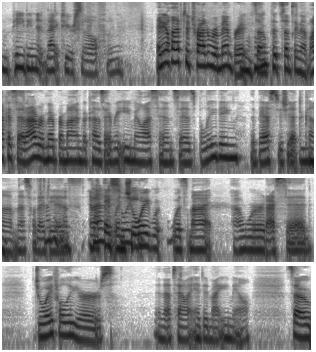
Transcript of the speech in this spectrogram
repeating it back to yourself, and And you'll have to try to remember it. Mm-hmm. So put something up. Like I said, I remember mine because every email I send says, believing the best is yet to come. That's what I did. Mm. that's- and I think when sweet. joy w- was my uh, word, I said, joyful of yours. And that's how I ended my email. So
